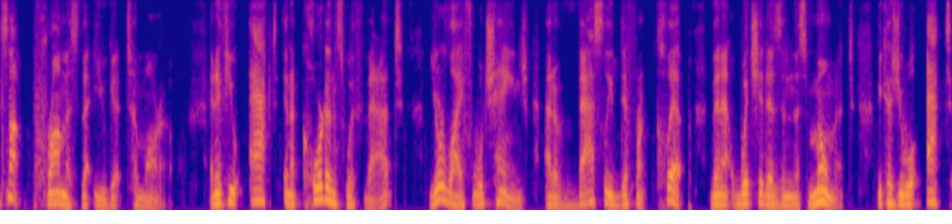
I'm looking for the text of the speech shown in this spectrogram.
It's not promised that you get tomorrow. And if you act in accordance with that, your life will change at a vastly different clip than at which it is in this moment because you will act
